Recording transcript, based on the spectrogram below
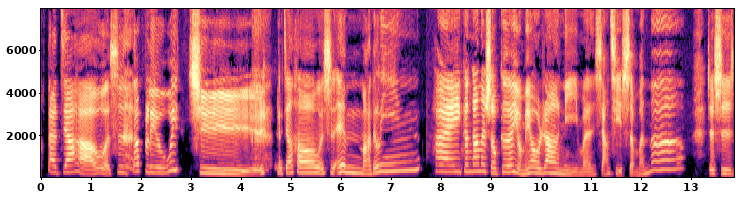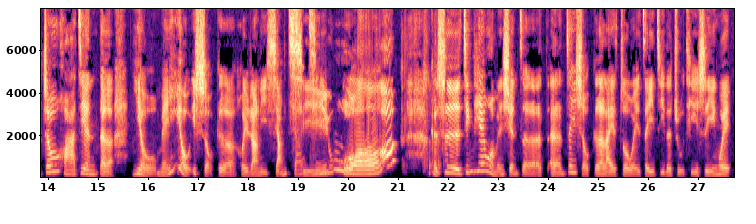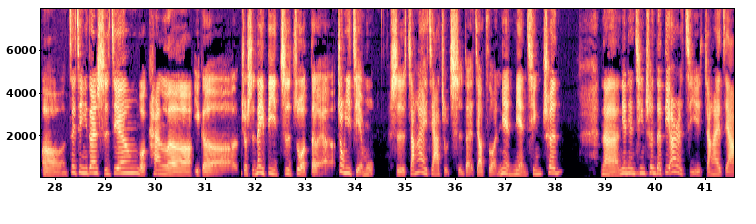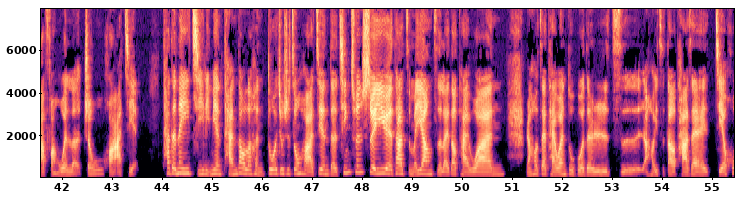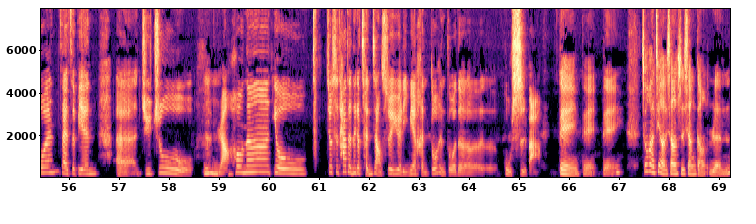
大家好，我是 W Witch。大家好，我是 M 马德琳。嗨，刚刚那首歌有没有让你们想起什么呢？这是周华健的。有没有一首歌会让你想起我？可是今天我们选择呃这一首歌来作为这一集的主题，是因为呃最近一段时间我看了一个就是内地制作的综艺节目，是张艾嘉主持的，叫做《念念青春》。那《念念青春》的第二集，张艾嘉访问了周华健。他的那一集里面谈到了很多，就是中华健的青春岁月，他怎么样子来到台湾，然后在台湾度过的日子，然后一直到他在结婚，在这边呃居住，嗯，然后呢，又就是他的那个成长岁月里面很多很多的故事吧。对对对，周华健好像是香港人。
